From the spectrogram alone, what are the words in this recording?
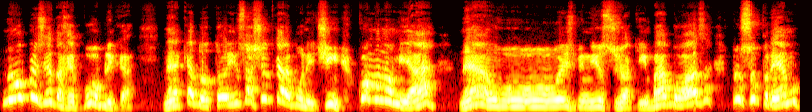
não o presidente da República, né? que adotou isso achando que era bonitinho. Como nomear né? o, ex-ministro Joaquim Barbosa para o Supremo,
